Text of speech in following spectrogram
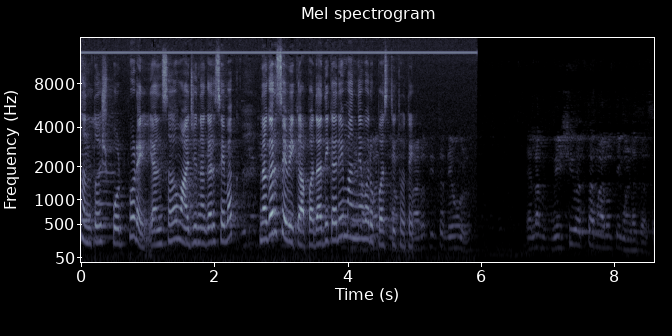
संतोष पोटफोडे यांसह माजी नगरसेवक नगरसेविका पदाधिकारी मान्यवर उपस्थित होते. त्याला वेशीवरचा मारुती म्हणत असत.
